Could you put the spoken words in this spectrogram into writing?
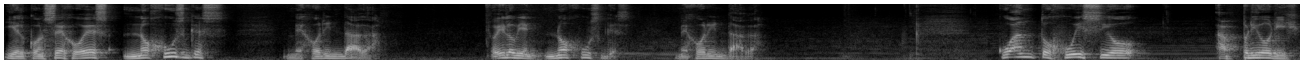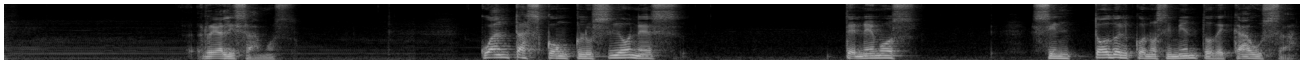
Y el consejo es, no juzgues, mejor indaga. Oílo bien, no juzgues, mejor indaga. ¿Cuánto juicio a priori realizamos? ¿Cuántas conclusiones tenemos sin todo el conocimiento de causa,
